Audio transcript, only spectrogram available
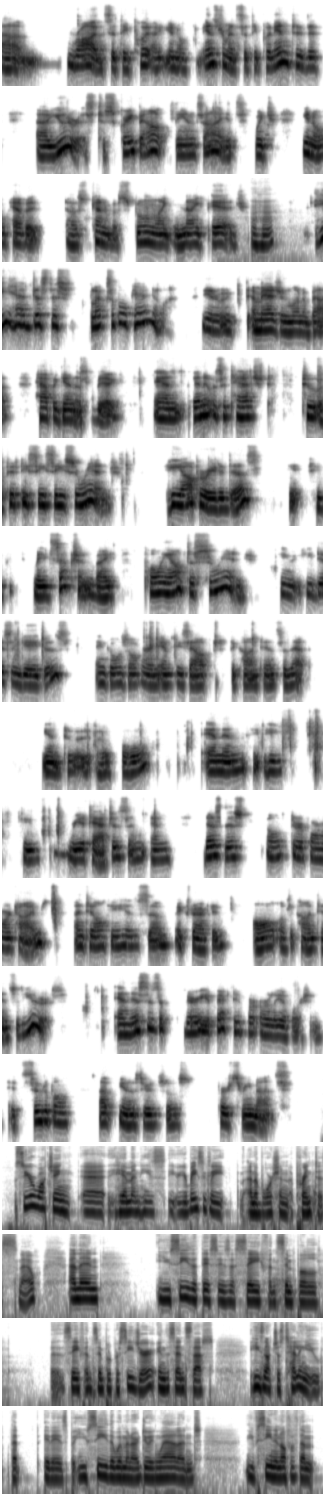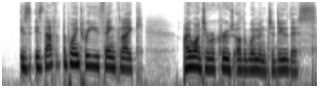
um, rods that they put, uh, you know, instruments that they put into the uh, uterus to scrape out the insides, which, you know, have a, a kind of a spoon like knife edge. Mm-hmm. He had just this flexible cannula you know, imagine one about half a Guinness big. And then it was attached to a 50 cc syringe. He operated this, he, he made suction by pulling out the syringe. He, he disengages and goes over and empties out the contents of that into a, a bowl. And then he, he, he reattaches and, and does this oh, three or four more times until he has um, extracted all of the contents of the uterus. And this is a, very effective for early abortion. It's suitable up, you know, through those first three months. So you're watching uh, him, and he's you're basically an abortion apprentice now, and then you see that this is a safe and simple, uh, safe and simple procedure in the sense that he's not just telling you that it is, but you see the women are doing well and you've seen enough of them. Is is that at the point where you think like, I want to recruit other women to do this?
